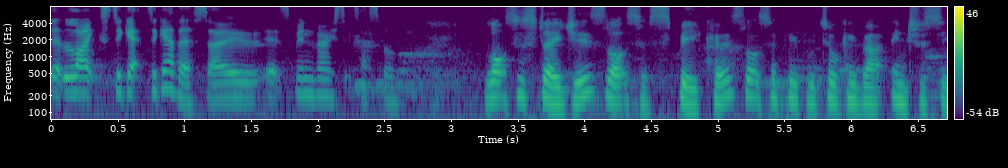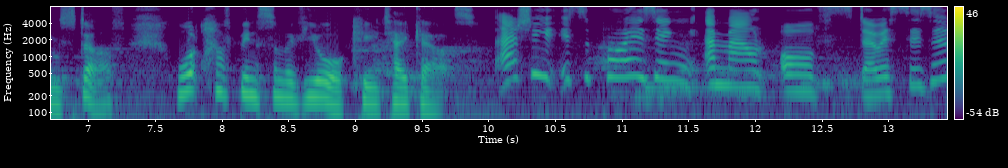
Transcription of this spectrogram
that likes to get together. So it's been very successful lots of stages, lots of speakers, lots of people talking about interesting stuff. What have been some of your key takeouts? Actually, it's a surprising amount of stoicism,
